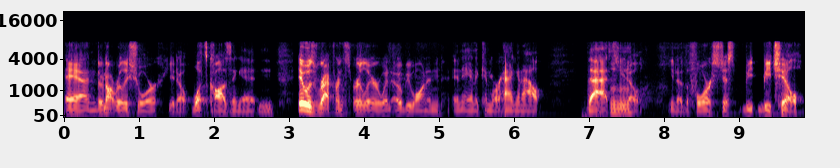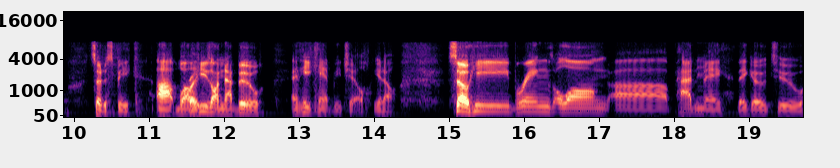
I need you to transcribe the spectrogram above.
and they're not really sure, you know, what's causing it. And it was referenced earlier when Obi Wan and, and Anakin were hanging out that mm-hmm. you know, you know, the Force just be, be chill, so to speak. Uh, well, right. he's on Naboo, and he can't be chill, you know. So he brings along uh, Padme. They go to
